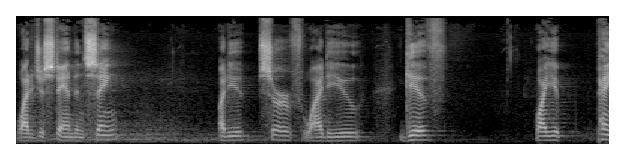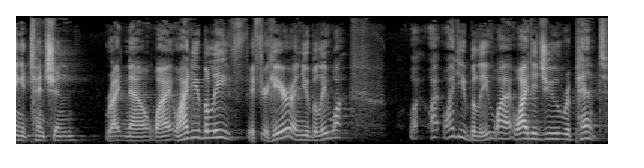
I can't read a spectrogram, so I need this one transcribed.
why did you stand and sing? Why do you serve? Why do you give? Why are you paying attention right now? Why, why do you believe? If you're here and you believe, why, why, why do you believe? Why, why did you repent?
